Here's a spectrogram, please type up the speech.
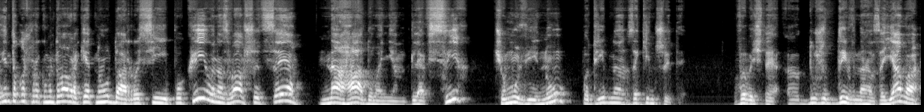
Він також прокоментував ракетний удар Росії по Києву, назвавши це нагадуванням для всіх, чому війну потрібно закінчити. Вибачте, е, дуже дивна заява.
